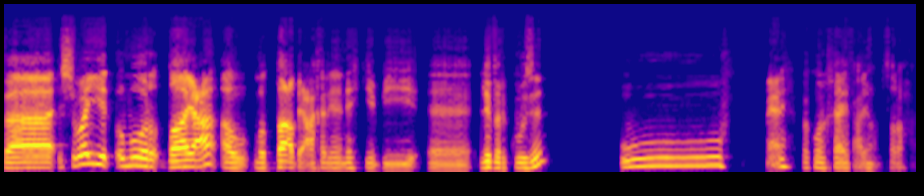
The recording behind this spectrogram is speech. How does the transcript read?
فشوي الأمور ضايعة أو متضعضعة خلينا نحكي بليفركوزن و يعني بكون خايف عليهم صراحة.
